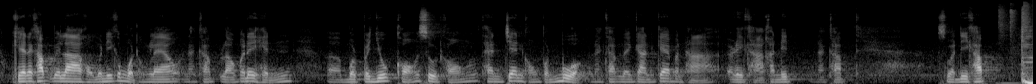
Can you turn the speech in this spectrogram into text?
โอเคนะครับเวลาของวันนี้ก็หมดลงแล้วนะครับเราก็ได้เห็นบทประยุกต์ของสูตรของแทนเจนของผลบวกนะครับในการแก้ปัญหาเรขาคณิตนะครับ สวัสดีครับ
